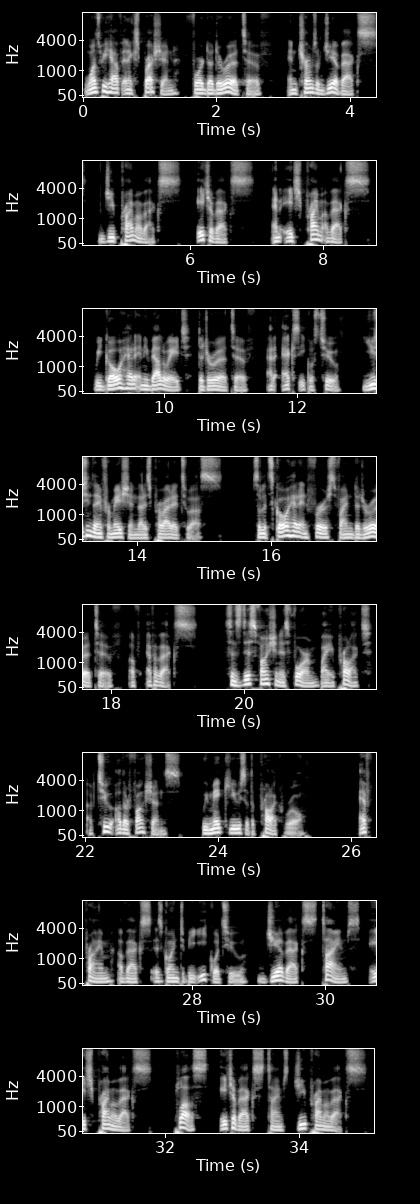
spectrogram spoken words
Once we have an expression for the derivative in terms of g of x, g prime of x, h of x, and h prime of x, we go ahead and evaluate the derivative at x equals 2 using the information that is provided to us. So let's go ahead and first find the derivative of f of x. Since this function is formed by a product of two other functions, we make use of the product rule. f prime of x is going to be equal to g of x times h prime of x plus h of x times g prime of x.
